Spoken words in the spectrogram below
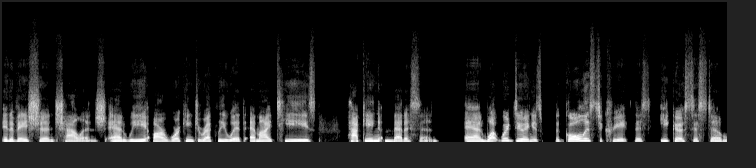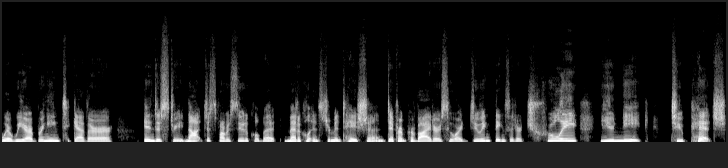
innovation challenge, and we are working directly with MIT's Hacking Medicine. And what we're doing is the goal is to create this ecosystem where we are bringing together industry, not just pharmaceutical, but medical instrumentation, different providers who are doing things that are truly unique to pitch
